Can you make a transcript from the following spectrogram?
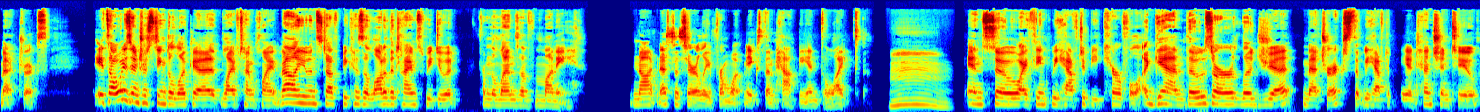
metrics. It's always interesting to look at lifetime client value and stuff because a lot of the times we do it from the lens of money, not necessarily from what makes them happy and delight. Mm. And so I think we have to be careful. Again, those are legit metrics that we have to pay attention to.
